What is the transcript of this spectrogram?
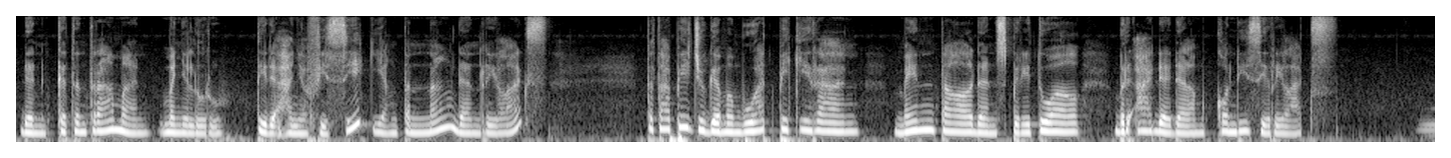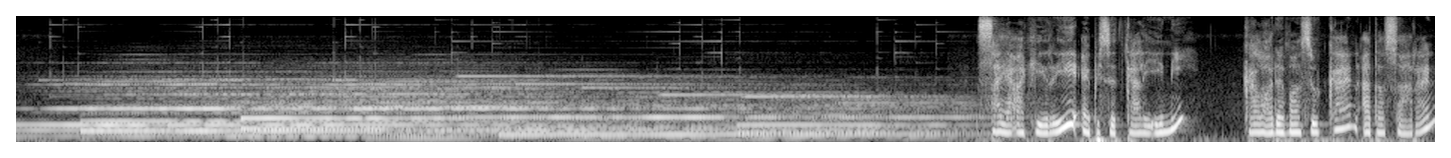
dan ketentraman menyeluruh. Tidak hanya fisik yang tenang dan rileks, tetapi juga membuat pikiran, mental, dan spiritual berada dalam kondisi rileks. Saya akhiri episode kali ini. Kalau ada masukan atau saran,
